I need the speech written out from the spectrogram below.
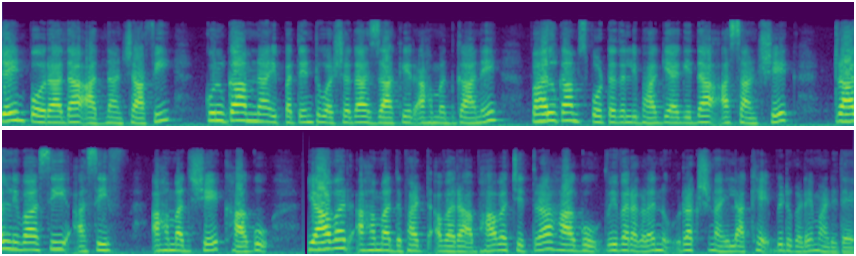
ಜೈನ್ಪೋರಾದ ಅದ್ನಾನ್ ಶಾಫಿ, ಕುಲ್ಗಾಮ್ನ ಇಪ್ಪತ್ತೆಂಟು ವರ್ಷದ ಜಾಕೀರ್ ಅಹಮದ್ ಗಾನೆ ಪಹಲ್ಗಾಮ್ ಸ್ಫೋಟದಲ್ಲಿ ಭಾಗಿಯಾಗಿದ್ದ ಅಸಾನ್ ಶೇಖ್, ಟ್ರಾಲ್ ನಿವಾಸಿ ಅಸೀಫ್ ಅಹಮದ್ ಶೇಖ್ ಹಾಗೂ ಯಾವರ್ ಅಹಮದ್ ಭಟ್ ಅವರ ಭಾವಚಿತ್ರ ಹಾಗೂ ವಿವರಗಳನ್ನು ರಕ್ಷಣಾ ಇಲಾಖೆ ಬಿಡುಗಡೆ ಮಾಡಿದೆ.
